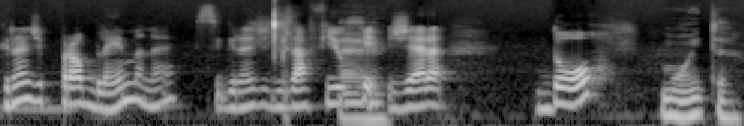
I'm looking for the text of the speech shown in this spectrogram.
grande problema, né? Esse grande desafio É. que gera dor. Muita.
